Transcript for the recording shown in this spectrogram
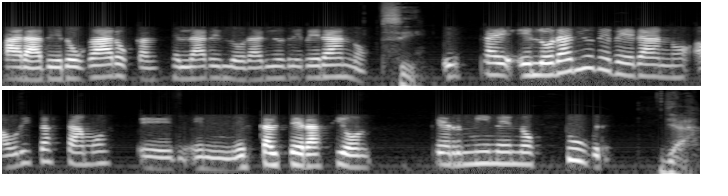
para derogar o cancelar el horario de verano. Sí. el horario de verano, ahorita estamos en esta alteración, termina en octubre. Ya.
